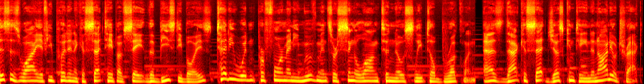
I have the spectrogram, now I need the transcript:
This is why, if you put in a cassette tape of, say, the Beastie Boys, Teddy wouldn't perform any movements or sing along to No Sleep Till Brooklyn, as that cassette just contained an audio track.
